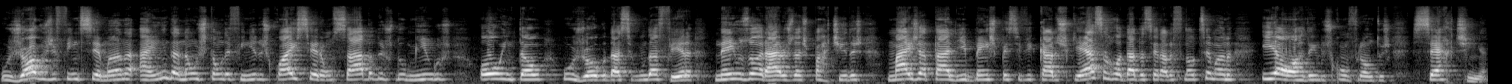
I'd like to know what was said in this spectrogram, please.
os jogos de fim de semana ainda não estão definidos quais serão sábados, domingos ou então o jogo da segunda-feira, nem os horários das partidas, mas já está ali bem especificados que essa rodada será no final de semana e a ordem dos confrontos certinha.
